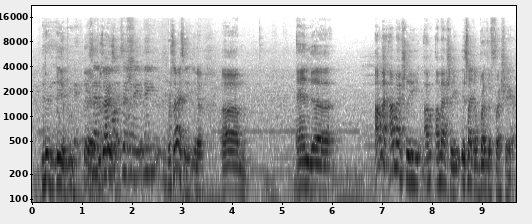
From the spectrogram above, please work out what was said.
the, the, Is that, precisely, is that what they mean? precisely you know um, and uh, I'm, I'm actually I'm, I'm actually it's like a breath of fresh air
